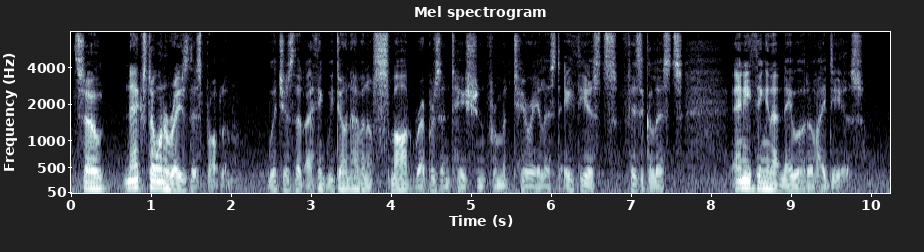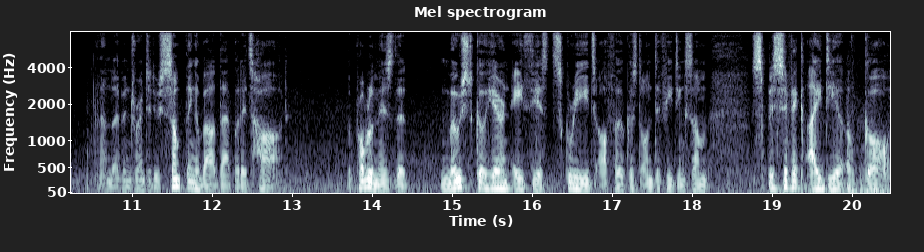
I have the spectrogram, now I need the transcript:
So, next I want to raise this problem, which is that I think we don't have enough smart representation from materialist atheists, physicalists, anything in that neighborhood of ideas. And I've been trying to do something about that, but it's hard. The problem is that most coherent atheist screeds are focused on defeating some specific idea of God,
